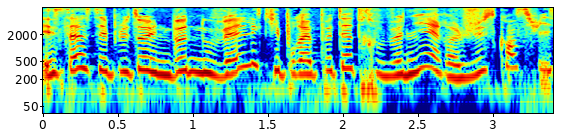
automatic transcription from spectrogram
Et ça, c'est plutôt une bonne nouvelle qui pourrait peut-être venir jusqu'en Suisse.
